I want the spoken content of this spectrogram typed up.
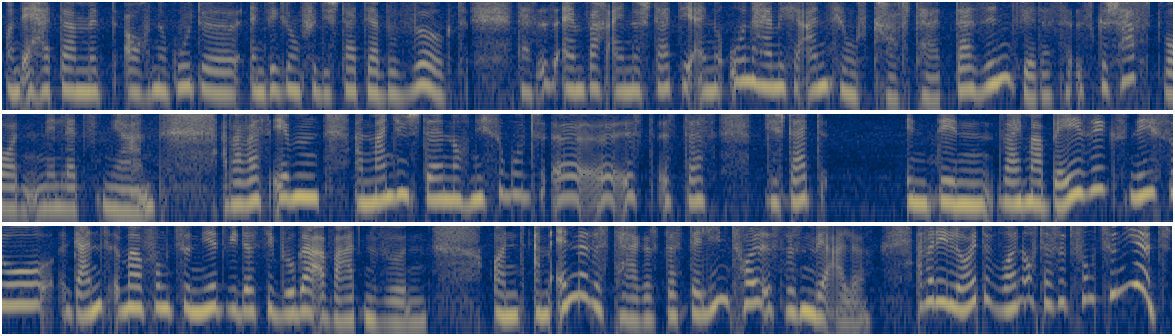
Und er hat damit auch eine gute Entwicklung für die Stadt ja bewirkt. Das ist einfach eine Stadt, die eine unheimliche Anziehungskraft hat. Da sind wir. Das ist geschafft worden in den letzten Jahren. Aber was eben an manchen Stellen noch nicht so gut äh, ist, ist, dass die Stadt in den, sag ich mal, Basics nicht so ganz immer funktioniert, wie das die Bürger erwarten würden. Und am Ende des Tages, dass Berlin toll ist, wissen wir alle. Aber die Leute wollen auch, dass es funktioniert.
